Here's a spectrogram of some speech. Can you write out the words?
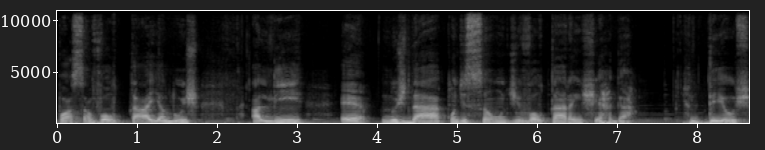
possa voltar e a luz ali é, nos dá a condição de voltar a enxergar. Deus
